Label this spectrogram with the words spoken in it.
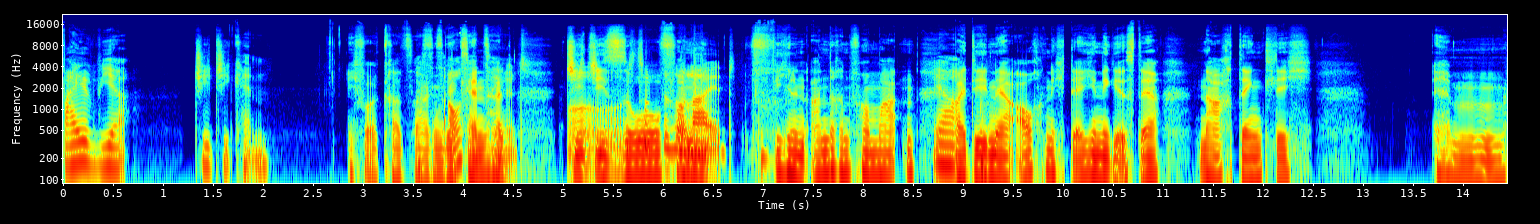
weil wir Gigi kennen. Ich wollte gerade sagen, wir kennen halt. Gigi Oh, so von leid. vielen anderen Formaten, Ja. bei denen er auch nicht derjenige ist, der nachdenklich, ähm,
